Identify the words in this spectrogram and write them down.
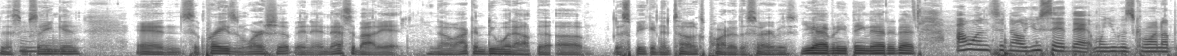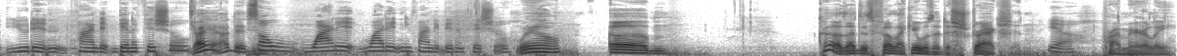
and some mm-hmm. singing and some praise and worship, and, and that's about it. You know, I can do without the uh, the speaking in tongues part of the service. You have anything to add to that? I wanted to know. You said that when you was growing up, you didn't find it beneficial. Oh, yeah, I did. So why did why didn't you find it beneficial? Well, um, cause I just felt like it was a distraction. Yeah. Primarily,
